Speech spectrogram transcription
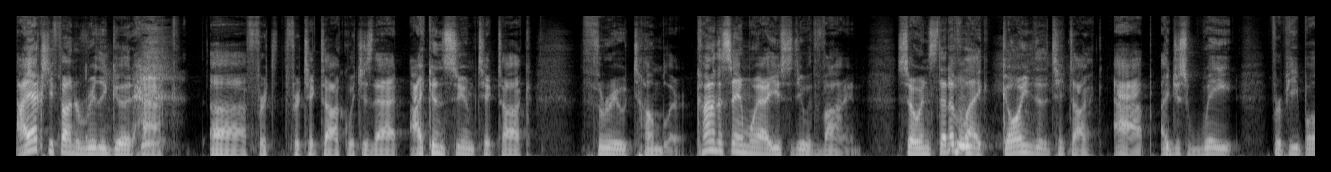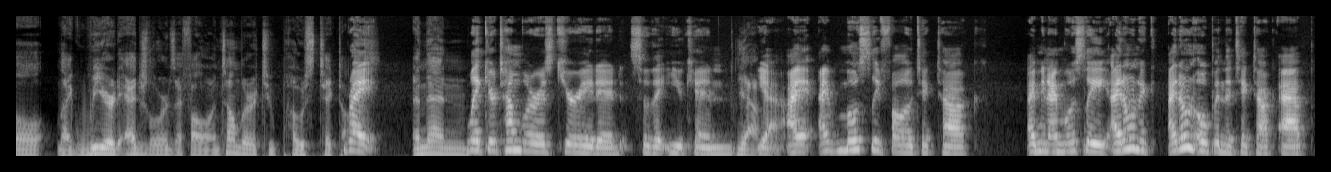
I actually found a really good hack uh, for for TikTok, which is that I consume TikTok through Tumblr, kind of the same way I used to do with Vine. So instead of mm-hmm. like going to the TikTok app, I just wait for people like weird edge lords I follow on Tumblr to post TikToks. Right. And then like your Tumblr is curated so that you can Yeah. yeah I I mostly follow TikTok I mean I mostly I don't I don't open the TikTok app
